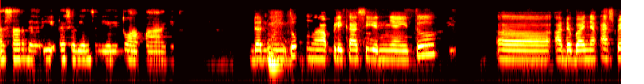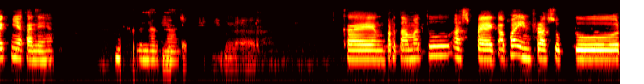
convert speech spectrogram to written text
dasar dari resilience sendiri itu apa gitu. Dan untuk mengaplikasiinnya itu uh, ada banyak aspeknya kan ya? Benar benar benar. Kayak yang pertama tuh aspek apa infrastruktur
